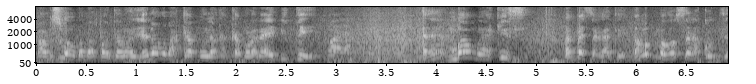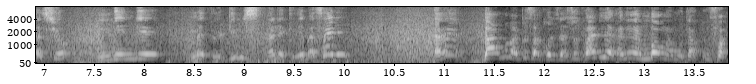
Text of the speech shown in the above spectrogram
bamisusu babamba pantalon eloko bakabolaka kabola nayebi te mbongo ya kisi bapesaka te bango mpe bakosala cotisation ndenge maître gims na lekine basali bango bapesaka cotisation baliyaka nde na mbongo ya moto akufa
